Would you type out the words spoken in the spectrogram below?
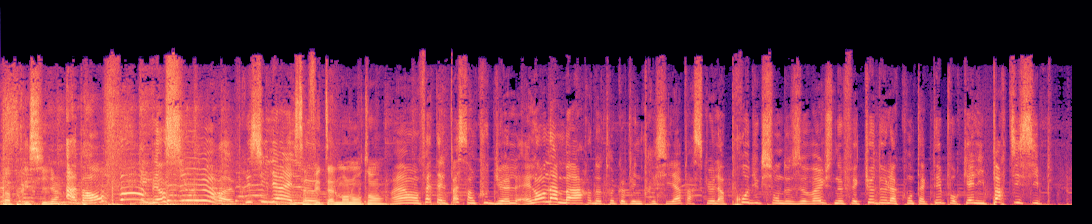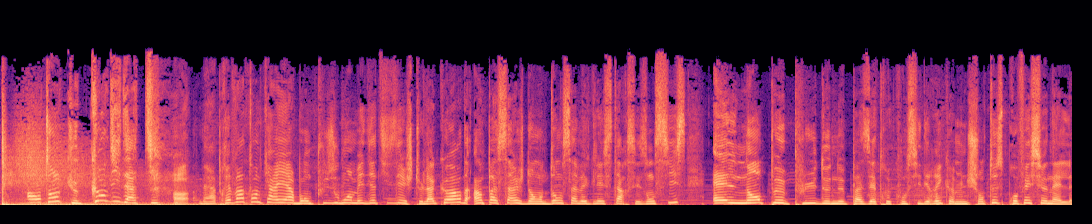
Pas Priscilla Ah bah enfin, bien sûr Priscilla, elle... Ça fait tellement longtemps. Ouais, en fait, elle passe un coup de gueule. Elle en a marre, notre copine Priscilla, parce que la production de The Voice ne fait que de la contacter pour qu'elle y participe. En tant que candidate Ah. Mais après 20 ans de carrière, bon, plus ou moins médiatisée, je te l'accorde, un passage dans Danse avec les stars saison 6, elle n'en peut plus de ne pas être considérée comme une chanteuse professionnelle.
